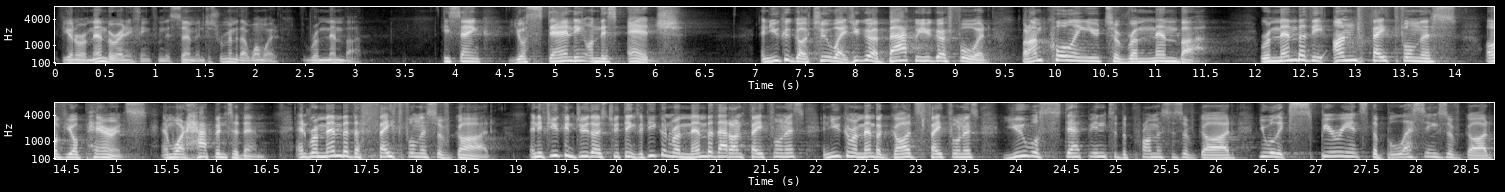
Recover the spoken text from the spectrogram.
If you're going to remember anything from this sermon, just remember that one word remember. He's saying, You're standing on this edge, and you could go two ways. You could go back or you go forward. But I'm calling you to remember. Remember the unfaithfulness of your parents and what happened to them. And remember the faithfulness of God. And if you can do those two things, if you can remember that unfaithfulness and you can remember God's faithfulness, you will step into the promises of God. You will experience the blessings of God.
